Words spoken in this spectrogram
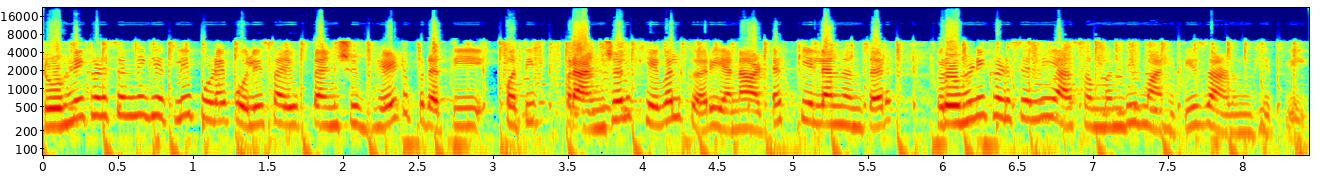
रोहिणी खडसेंनी घेतली. पुणे पोलीस आयुक्तांची भेट. प्रति पती प्रांजल खेवलकर यांना अटक केल्यानंतर रोहिणी खडसेंनी यासंबंधी माहिती जाणून घेतली.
